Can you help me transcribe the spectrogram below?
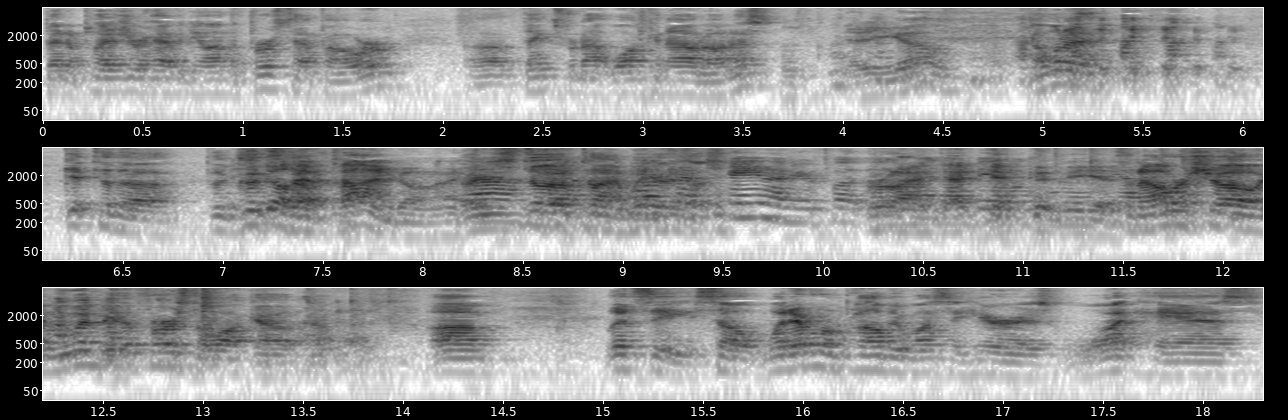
Been a pleasure having you on the first half hour. Uh, thanks for not walking out on us. There you go. I want to get to the, the good Still stuff. have time, don't I? I? you still have time. We What's got- that chain on your foot? that you Right, might not that be could- able could to be it. It's an hour show, and you wouldn't be the first to walk out. Um, let's see. So, what everyone probably wants to hear is what has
